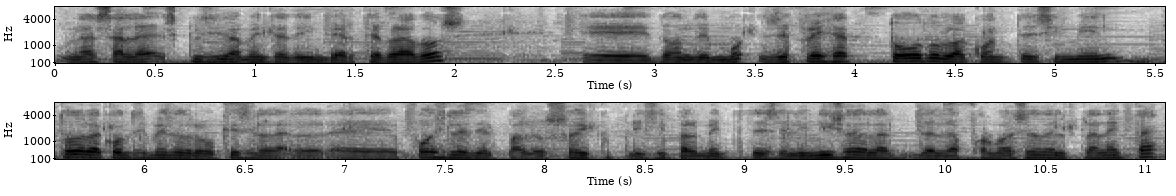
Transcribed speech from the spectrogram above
una sala exclusivamente de invertebrados, eh, donde refleja todo, lo acontecimiento, todo el acontecimiento de lo que es eh, fósiles del Paleozoico principalmente, desde el inicio de la, formación del planeta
